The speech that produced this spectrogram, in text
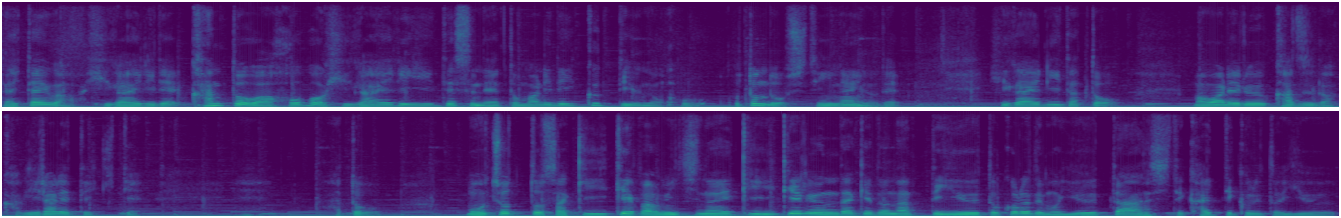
大体は日帰りで関東はほぼ日帰りですね。泊まりで行くっていうのをほとんどしていないので日帰りだと回れる数が限られてきてあともうちょっと先行けば道の駅行けるんだけどなっていうところでも U ターンして帰ってくるという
